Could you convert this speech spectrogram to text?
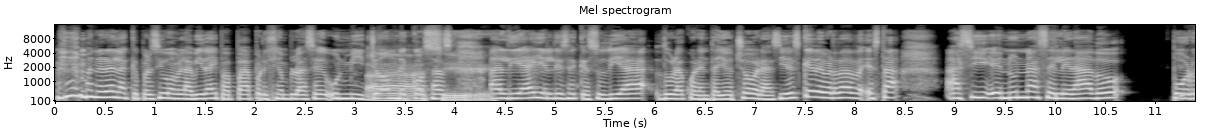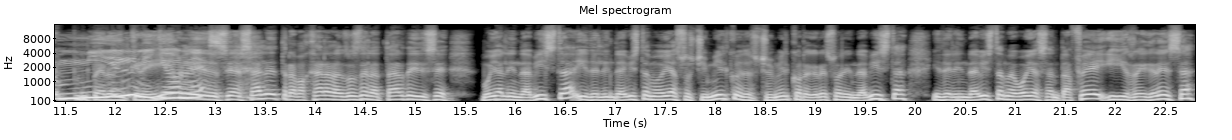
la manera en la que percibo la vida y papá, por ejemplo, hace un millón de ah, cosas al día y él dice que su día dura 48 horas. Y es que de verdad está así en un acelerado por mil millones. O sea, sale de trabajar a las dos de la tarde y dice, voy a Lindavista y de Lindavista me voy a Xochimilco y de Xochimilco regreso a Lindavista y de Lindavista me voy a Santa Fe y regresa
